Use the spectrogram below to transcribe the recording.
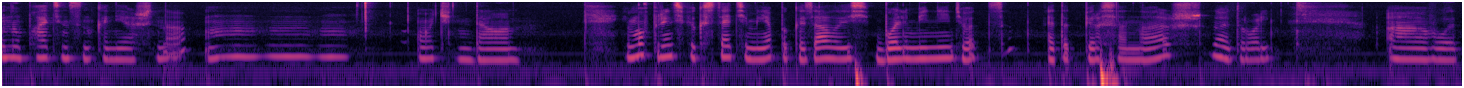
Ну, Паттинсон, конечно, очень, да. Ему, в принципе, кстати, мне показалось, более-менее идет этот персонаж, ну, эту роль. А, вот.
